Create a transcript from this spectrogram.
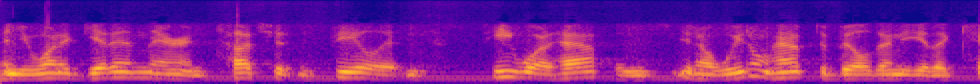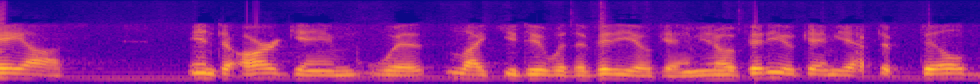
and you want to get in there and touch it and feel it and see what happens. You know, we don't have to build any of the chaos into our game with like you do with a video game. You know, a video game you have to build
